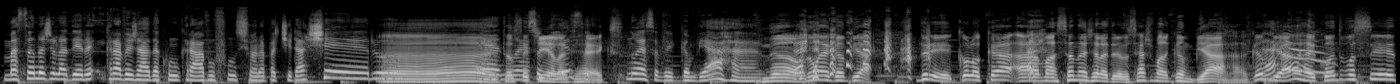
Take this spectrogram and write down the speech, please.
maçã na geladeira cravejada com cravo funciona pra tirar cheiro. Ah, É, então não você é tinha isso? hacks. Não é sobre gambiarra? Não, não é gambiarra. Dri, colocar a maçã na geladeira, você acha uma gambiarra? Gambiarra é quando você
